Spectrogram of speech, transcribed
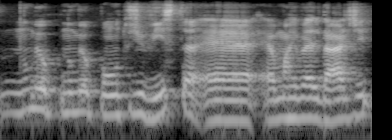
no meu, no meu ponto de vista, é, é uma rivalidade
